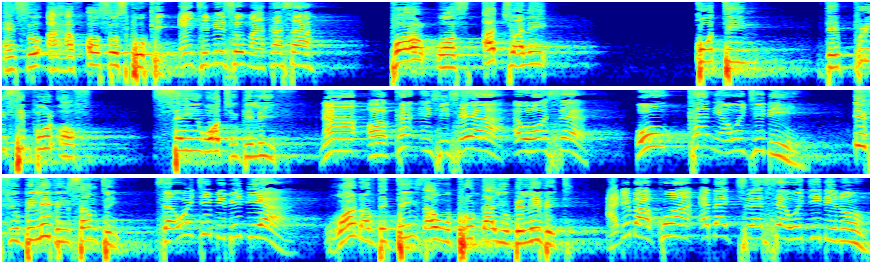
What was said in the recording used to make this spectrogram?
and so I have also spoken. Paul was actually quoting the principle of saying what you believe. na ɔka nhyehyɛe a ɛwɔ hɔ sɛ woka nea wogye di. If you believe in something, sɛ wogye biribi di one of the things that will prove that you believe it is ade baako a ɛbɛkyerɛ sɛ wogye di no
